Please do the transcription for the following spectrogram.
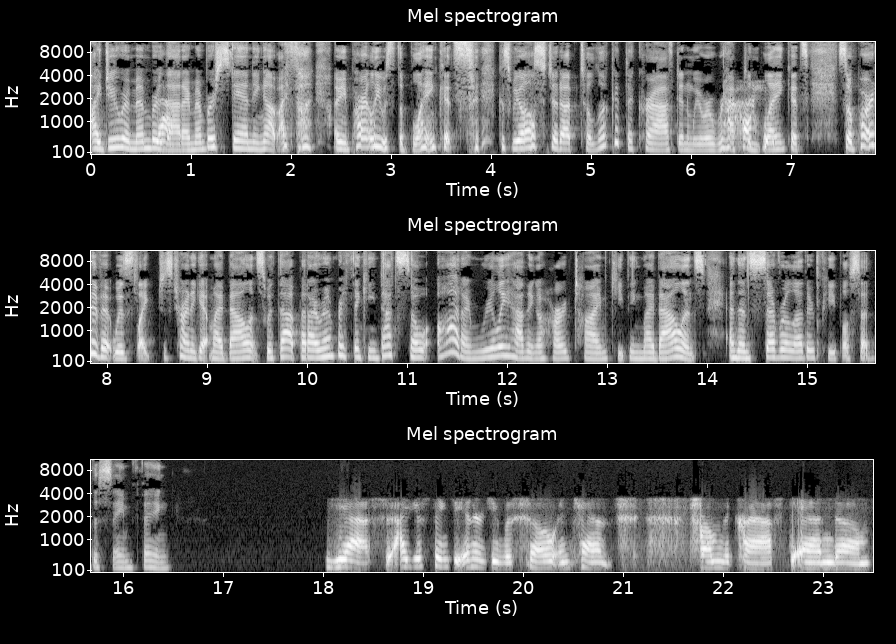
I do remember Yeah. that. I remember standing up. I thought, I mean, partly it was the blankets because we all stood up to look at the craft and we were wrapped in blankets. So part of it was like just trying to get my balance with that. But I remember thinking, that's so odd. I'm really having a hard time keeping my balance. And then several other people said the same thing. Yes, I just think the energy was so intense from the craft, and um,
